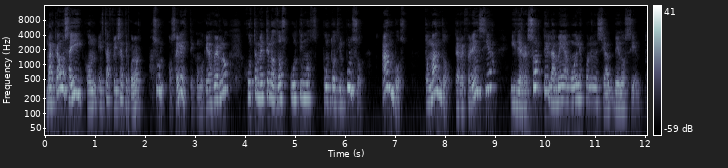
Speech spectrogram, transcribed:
Marcamos ahí con estas flechas de color azul o celeste, como quieras verlo, justamente los dos últimos puntos de impulso, ambos tomando de referencia y de resorte la media móvil exponencial de 200.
